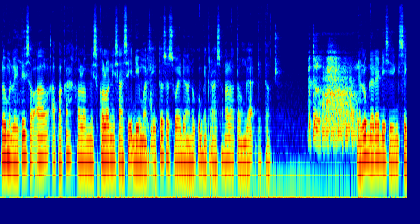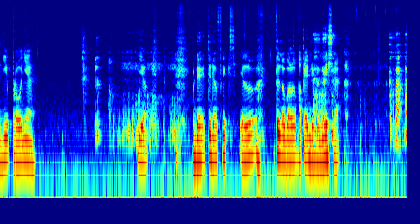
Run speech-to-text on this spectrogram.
Lo meneliti soal apakah kalau mis kolonisasi di Mars itu sesuai dengan hukum internasional atau enggak gitu. Betul. Dan lu berada di segi, segi pro-nya. Iya. Udah itu udah fix. Ya lu itu nggak bakal pakai di Indonesia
